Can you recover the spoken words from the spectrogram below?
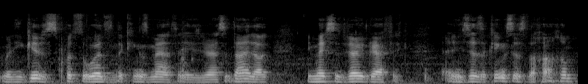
when he gives, puts the words in the king's mouth and he writes a dialogue, he makes it very graphic. And he says, the king says to the Chacham,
